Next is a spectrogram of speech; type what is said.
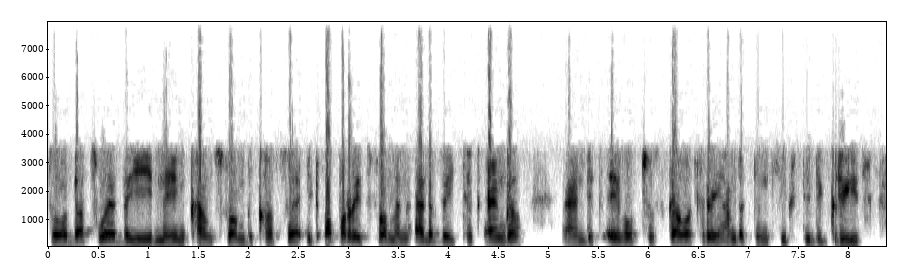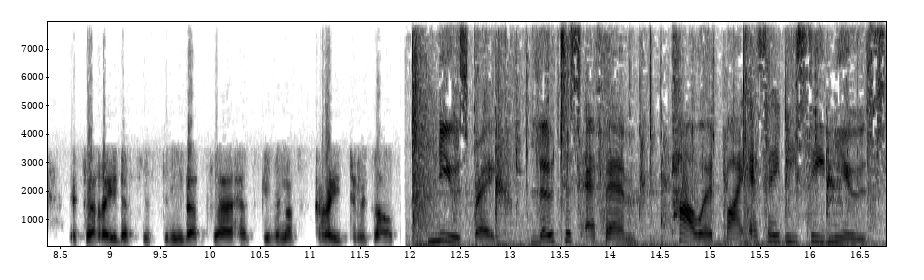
So that's where the name comes from because it operates from an elevated angle and it's able to scour 360 degrees it's a radar system that uh, has given us great results. Newsbreak, Lotus FM, powered by SABC News.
